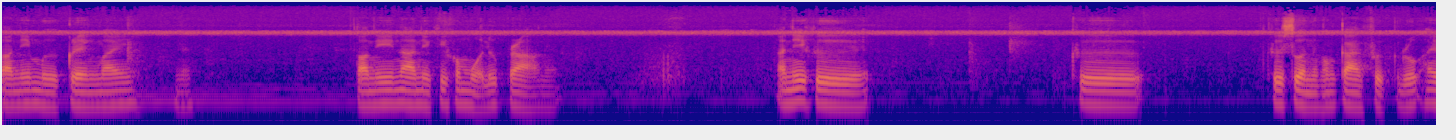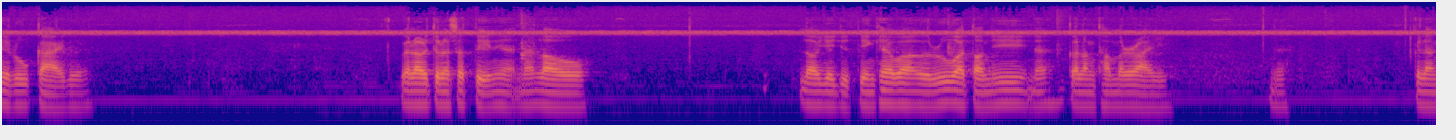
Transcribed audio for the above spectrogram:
ตอนนี้มือเกรงไหมนะ ตอนนี้หน้านี่ขี้ขมวดหรือเปล่าเนี่ย อันนี้คือ คือ คือส่วนหนึ่งของการฝึกรู้ให้รู้กายด้วย เวลาเราเจริญสติเนี่ยนะเรา เราอย่าหยุดเพียงแค่ว่าเออรู้ว่าตอนนี้นะกำลังทำอะไรนะกำลัง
